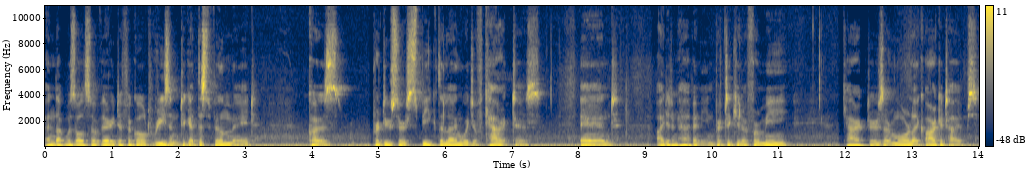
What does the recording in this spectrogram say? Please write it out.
And that was also a very difficult reason to get this film made because producers speak the language of characters and I didn't have any in particular. For me, characters are more like archetypes.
